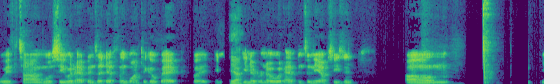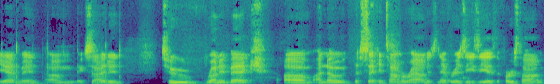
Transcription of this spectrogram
with time, we'll see what happens. I definitely want to go back, but you, Yeah. you never know what happens in the off season. Um, yeah, man, I'm excited to run it back. Um, I know the second time around is never as easy as the first time.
